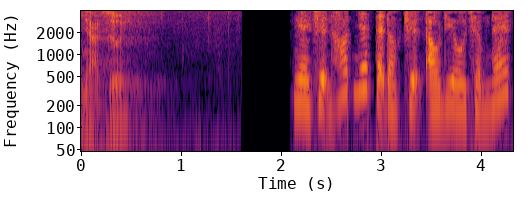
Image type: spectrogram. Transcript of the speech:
nhà dưới. Nghe chuyện hot nhất tại đọc truyện audio.net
